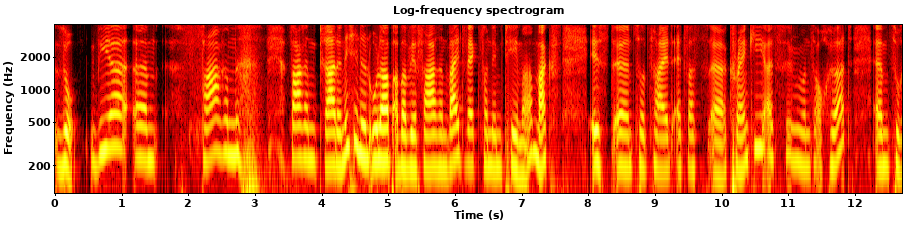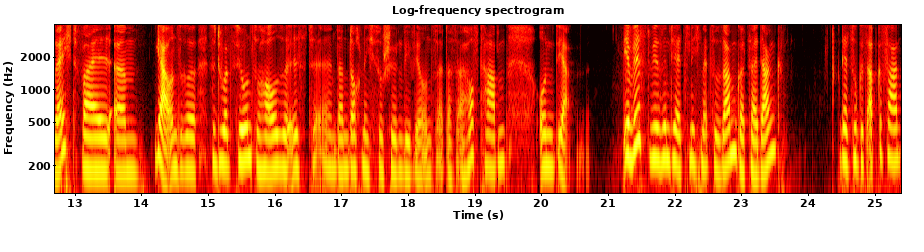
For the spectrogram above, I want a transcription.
So, wir ähm, fahren, fahren gerade nicht in den Urlaub, aber wir fahren weit weg von dem Thema. Max ist äh, zurzeit etwas äh, cranky, als wie man es auch hört. Ähm, zu Recht, weil ähm, ja, unsere Situation zu Hause ist äh, dann doch nicht so schön, wie wir uns äh, das erhofft haben. Und ja, ihr wisst, wir sind jetzt nicht mehr zusammen, Gott sei Dank. Der Zug ist abgefahren.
